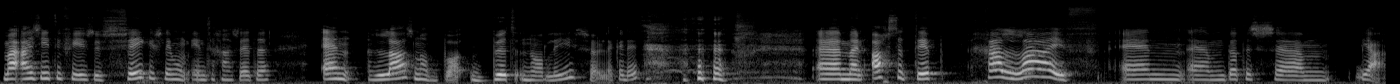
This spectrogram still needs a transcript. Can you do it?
Maar IGTV is dus zeker slim om in te gaan zetten. En last not but not least, zo lekker dit. uh, mijn achtste tip, ga live. En um, dat is um, ja,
